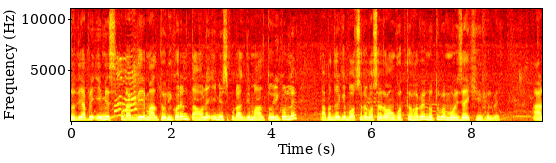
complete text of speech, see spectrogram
যদি আপনি এমএস প্রোডাক্ট দিয়ে মাল তৈরি করেন, তাহলে এমএস প্রোডাক্ট দিয়ে মাল তৈরি করলে আপনাদেরকে বছরে বছরে রং করতে হবে, নতুবা মরিচাই খেয়ে ফেলবে। আর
